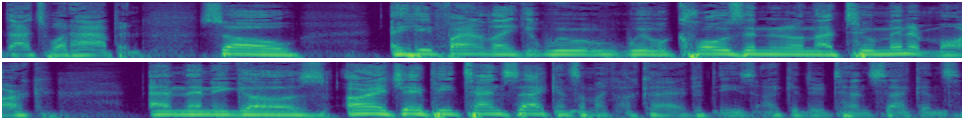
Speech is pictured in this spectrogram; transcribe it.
that's what happened. So he finally like we were, we were closing in on that two minute mark, and then he goes, "All right, JP, ten seconds." I'm like, "Okay, I could these I could do ten seconds,"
